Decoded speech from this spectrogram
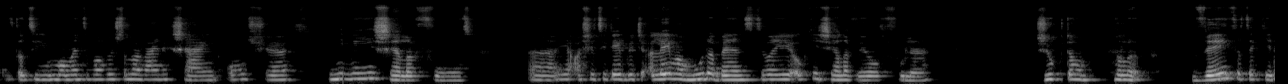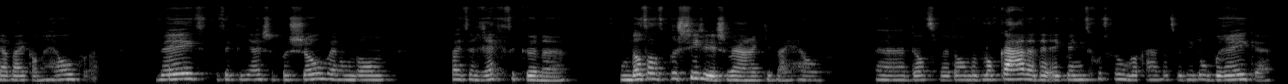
of dat die momenten van rust er maar weinig zijn, als je je niet meer jezelf voelt. Uh, ja, als je het idee hebt dat je alleen maar moeder bent, terwijl je ook jezelf wilt voelen, zoek dan hulp. Weet dat ik je daarbij kan helpen. Weet dat ik de juiste persoon ben om dan bij terecht te kunnen. Omdat dat precies is waar ik je bij help. Uh, dat we dan de blokkade, de ik ben niet goed genoeg blokkade, dat we die doorbreken.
